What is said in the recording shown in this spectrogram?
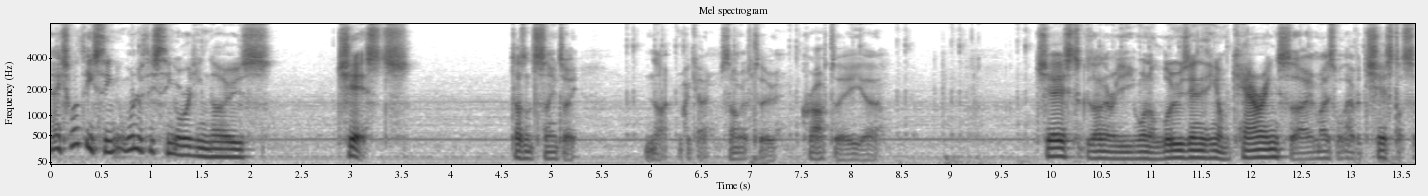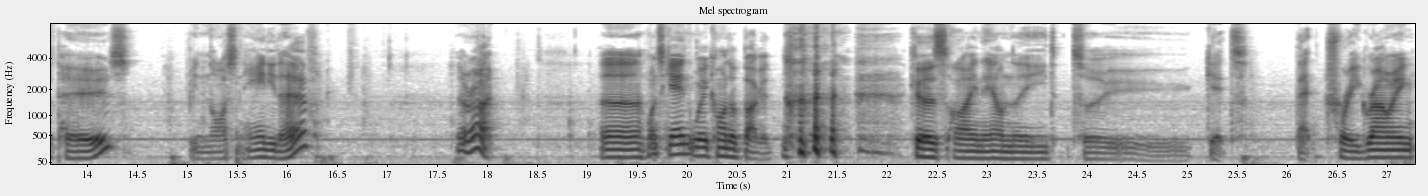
Actually, thing? I wonder if this thing already knows chests. Doesn't seem to. No. Okay. So I'm going to craft a uh, chest because I don't really want to lose anything I'm carrying. So I might as well have a chest, I suppose. Be nice and handy to have. All right. Uh, once again, we're kind of buggered because I now need to get that tree growing.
